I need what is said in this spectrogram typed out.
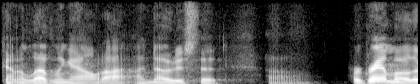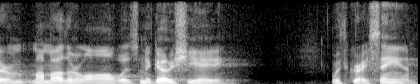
kind of leveling out, I, I noticed that uh, her grandmother, my mother in law, was negotiating with Grace Ann,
